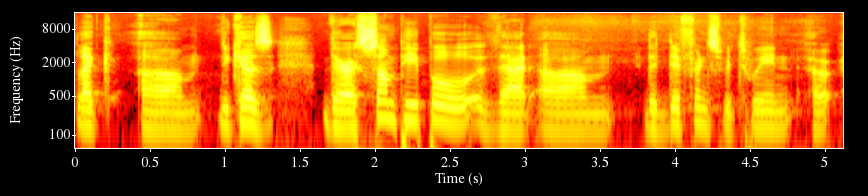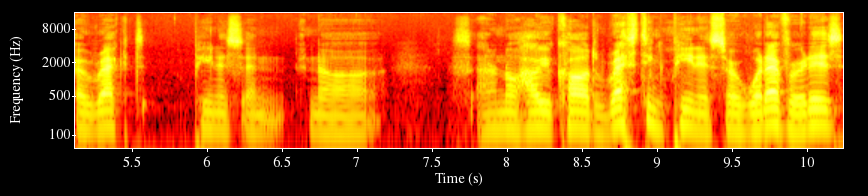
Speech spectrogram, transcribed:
Like um, because there are some people that um, the difference between a erect penis and, and uh, I don't know how you call it, resting penis or whatever it is.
